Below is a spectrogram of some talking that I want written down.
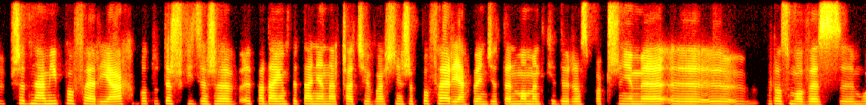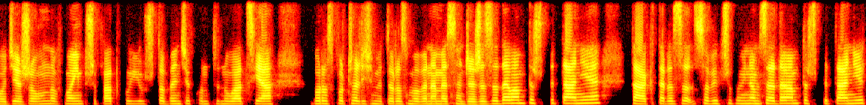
y, przed nami po feriach, bo tu też widzę, że y, padają pytania na czacie właśnie, że po feriach będzie ten moment, kiedy rozpoczniemy rozmowę z młodzieżą. No w moim przypadku już to będzie kontynuacja, bo rozpoczęliśmy tę rozmowę na Messengerze. Zadałam też pytanie, tak, teraz sobie przypominam, zadałam też pytanie,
